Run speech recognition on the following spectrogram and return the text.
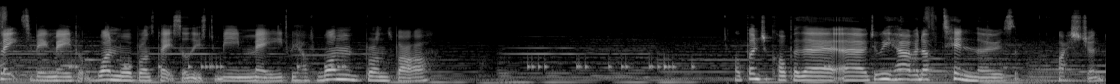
plates are being made, but one more bronze plate still needs to be made. We have one bronze bar. A bunch of copper there. Uh, do we have enough tin, though, is the question.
